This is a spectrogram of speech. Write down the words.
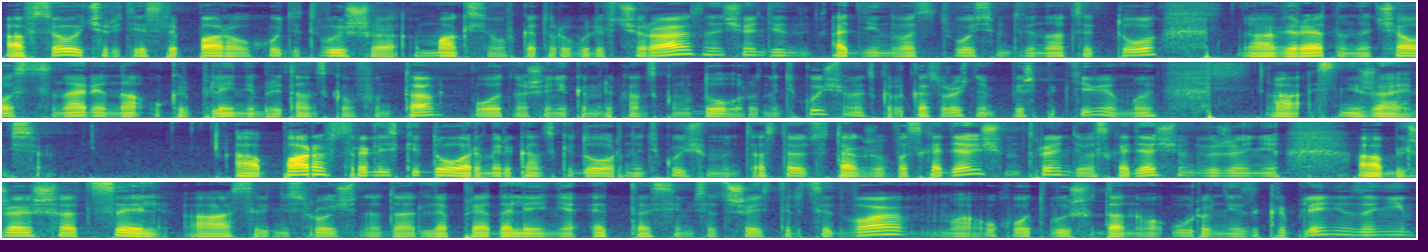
А в свою очередь, если пара уходит выше максимумов, которые были вчера, значит 1.2812, то а, вероятно начало сценария на укрепление британского фунта по отношению к американскому доллару. На текущий момент в краткосрочной перспективе мы а, снижаемся. А пара австралийский доллар, американский доллар на текущий момент остается также в восходящем тренде, в восходящем движении. А ближайшая цель а, среднесрочная да, для преодоления это 76.32, а, уход выше данного уровня и закрепление за ним.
